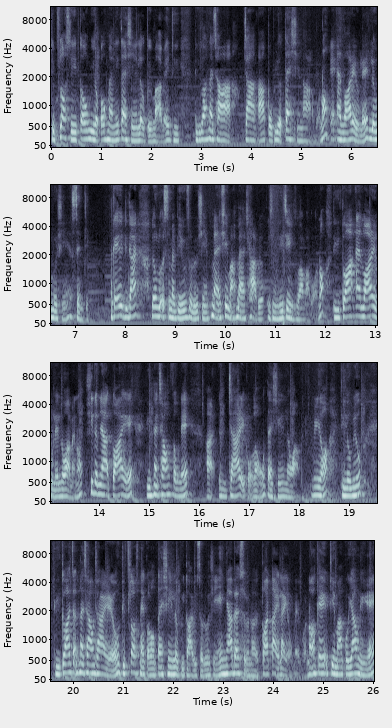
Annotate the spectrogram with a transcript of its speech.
ဒီ floss လေးတုံးပြီးတော့ပုံမှန်လေးတက်ရှင်းလုပ်ပေးမှာပဲဒီဒီသွားနှစ်ချောင်းကကြားကပို့ပြီးတော့တက်ရှင်းလာတာပေါ့နော်အဲအန်သွားတွေကိုလည်းလုပ်လို့ရှိရင်အဆင်ပြေ အကဲဒီတိုင်းလုံးလို့အဆင်မပြေဘူးဆိုလို့ရှိရင်မှန်ရှိမှမှန်ချပြီးအရင်လေးချိန်ယူရမှာပေါ့နော်ဒီသွားအန်သွားတွေကိုလည်းလောက်ရမယ်နော်ရှိသမျှသွားရဲ့ဒီနှစ်ချောင်းစုံတဲ့အာကြားတွေအကုန်လုံးကိုတန်ရှင်းလုပ်အောင်ပြီးတော့ဒီလိုမျိုးဒီသွားနှစ်ချောင်းကြားတွေကိုဒီ floss နဲ့အကုန်လုံးတန်ရှင်းလုပ်ပြီးသွားပြီဆိုလို့ရှိရင်ညဘက်ဆိုရင်တော့သွားတိုက်လိုက်အောင်ပဲပေါ့နော်အကဲအပြင်မှာကိုရောက်နေတယ်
